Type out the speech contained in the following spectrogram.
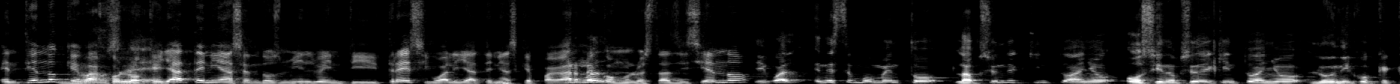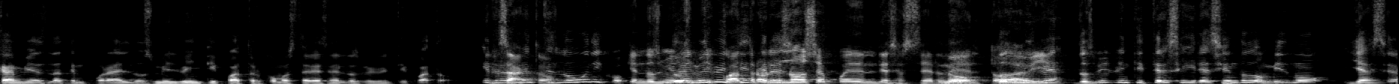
Entiendo que No bajo lo que ya tenías en 2023, igual y ya tenías que pagarle, Igual. como lo estás diciendo. Igual, en este momento, la opción del quinto año o sin opción del quinto año, lo único que cambia es la temporada del 2024, cómo estarías en el 2024. Y realmente Exacto. es lo único. Que en 2024 2023 no se pueden deshacer de No, él todavía. 2020 2023 seguiría siendo lo mismo, ya sea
